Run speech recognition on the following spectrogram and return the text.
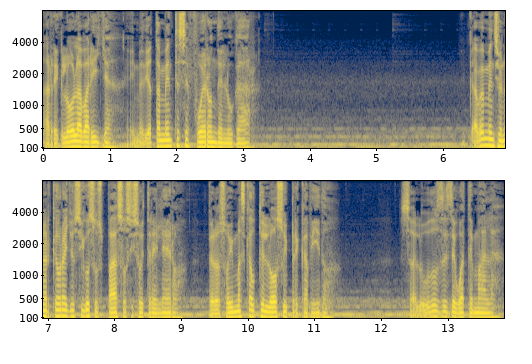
arregló la varilla e inmediatamente se fueron del lugar. Cabe mencionar que ahora yo sigo sus pasos y soy trailero, pero soy más cauteloso y precavido. Saludos desde Guatemala.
